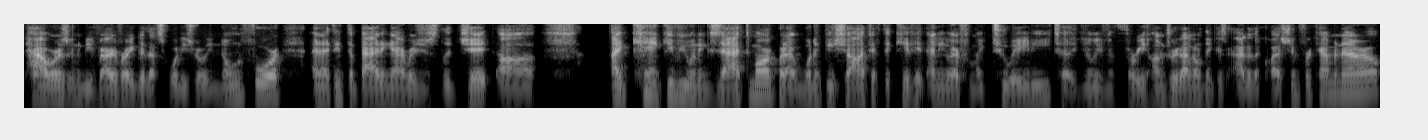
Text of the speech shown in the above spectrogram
Power is going to be very, very good. That's what he's really known for. And I think the batting average is legit. Uh, I can't give you an exact mark, but I wouldn't be shocked if the kid hit anywhere from like 280 to you know even 300. I don't think is out of the question for Caminero.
